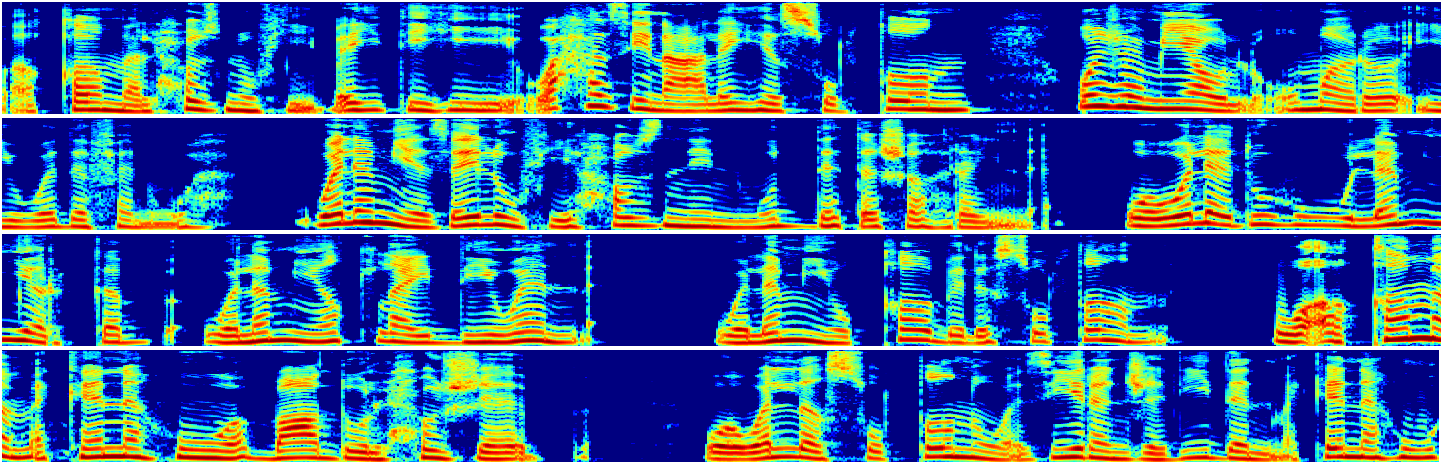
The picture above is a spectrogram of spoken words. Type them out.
فأقام الحزن في بيته وحزن عليه السلطان وجميع الأمراء ودفنوه ولم يزالوا في حزن مدة شهرين. وولده لم يركب ولم يطلع الديوان ولم يقابل السلطان. وأقام مكانه بعض الحجاب. وولى السلطان وزيرا جديدا مكانه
